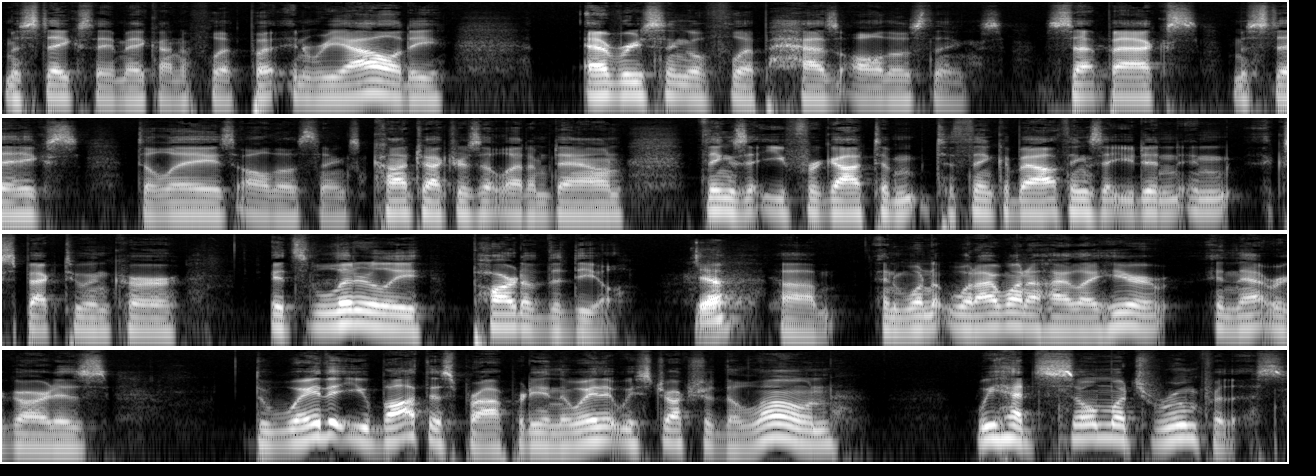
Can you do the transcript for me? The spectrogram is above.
mistakes they make on a flip. But in reality, every single flip has all those things setbacks, mistakes, delays, all those things. Contractors that let them down, things that you forgot to, to think about, things that you didn't in, expect to incur. It's literally part of the deal. Yeah. Um, and one, what I want to highlight here in that regard is the way that you bought this property and the way that we structured the loan, we had so much room for this.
